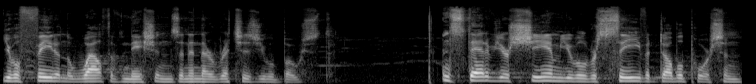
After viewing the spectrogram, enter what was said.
You will feed on the wealth of nations, and in their riches you will boast. Instead of your shame, you will receive a double portion.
